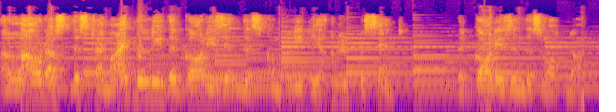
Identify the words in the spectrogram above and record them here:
allowed us this time. I believe that God is in this completely, 100%, that God is in this lockdown.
